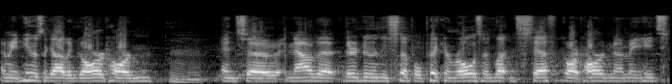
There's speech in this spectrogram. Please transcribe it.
I mean, he was the guy to guard Harden, hmm. and so now that they're doing these simple pick and rolls and letting Steph guard Harden, I mean, he's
